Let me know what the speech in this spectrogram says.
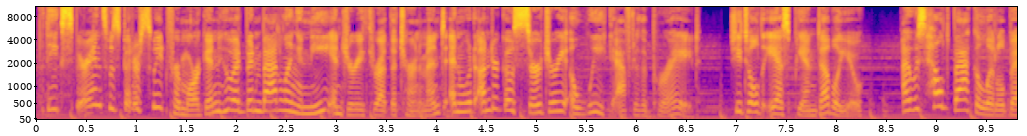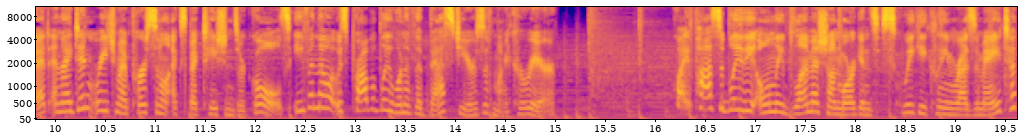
But the experience was bittersweet for Morgan, who had been battling a knee injury throughout the tournament and would undergo surgery a week after the parade. She told ESPNW, I was held back a little bit and I didn't reach my personal expectations or goals, even though it was probably one of the best years of my career. Quite possibly the only blemish on Morgan's squeaky clean resume took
